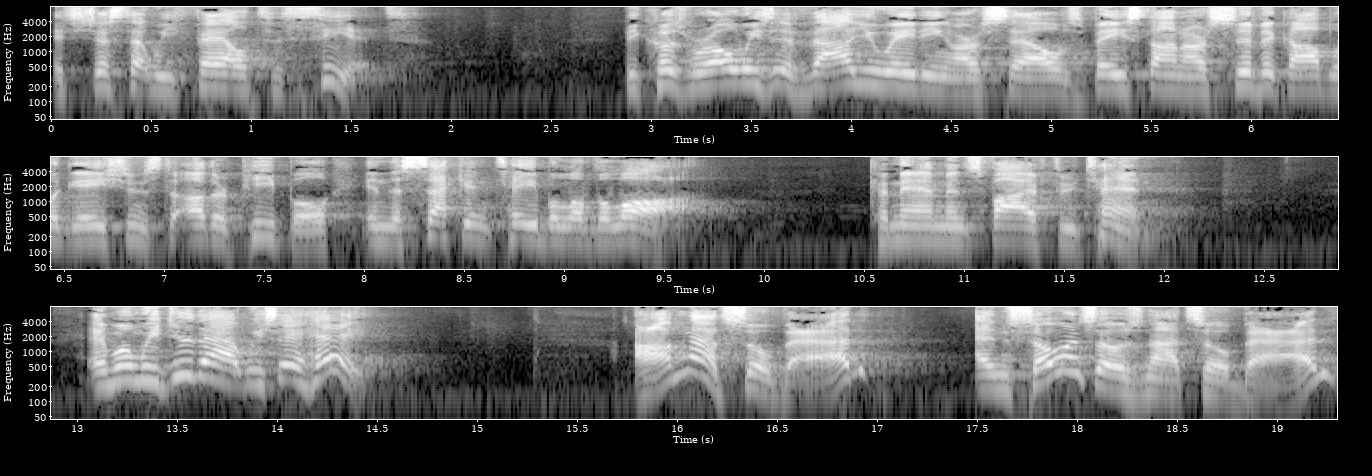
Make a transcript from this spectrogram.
It's just that we fail to see it. Because we're always evaluating ourselves based on our civic obligations to other people in the second table of the law Commandments 5 through 10. And when we do that, we say, hey, I'm not so bad, and so and so is not so bad,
